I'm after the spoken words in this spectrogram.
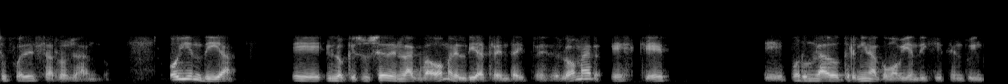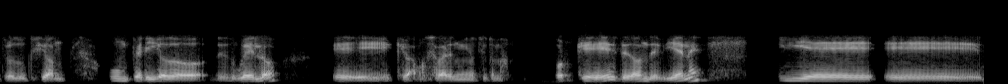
se fue desarrollando. Hoy en día, eh, lo que sucede en Lagba Omer, el día 33 del Omer, es que, por un lado, termina, como bien dijiste en tu introducción, un periodo de duelo, eh, que vamos a ver en un minutito más por qué es, de dónde viene. Y eh, eh,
